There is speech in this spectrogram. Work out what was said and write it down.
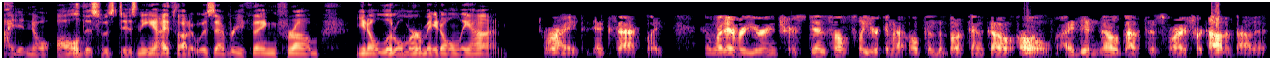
I didn't know all this was Disney. I thought it was everything from, you know, Little Mermaid only on. Right, exactly. And whatever your interest is, hopefully you're going to open the book and go, "Oh, I didn't know about this, or I forgot about it,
